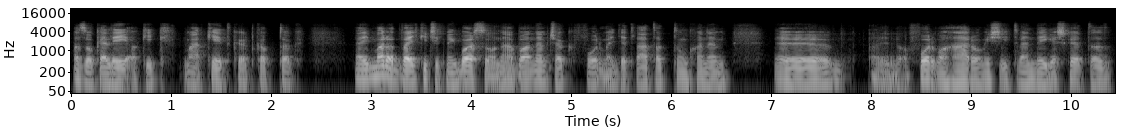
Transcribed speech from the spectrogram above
azok elé, akik már két kört kaptak. Egy maradva egy kicsit még Barcelonában nem csak Forma 1-et láthattunk, hanem ö, a Forma 3 is itt vendégeskedett, a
